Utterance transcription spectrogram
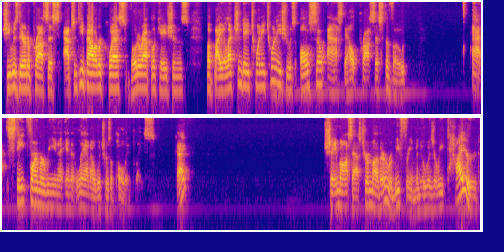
She was there to process absentee ballot requests, voter applications, but by election day 2020, she was also asked to help process the vote at State Farm Arena in Atlanta, which was a polling place. Okay. Shaye Moss asked her mother, Ruby Freeman, who was a retired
